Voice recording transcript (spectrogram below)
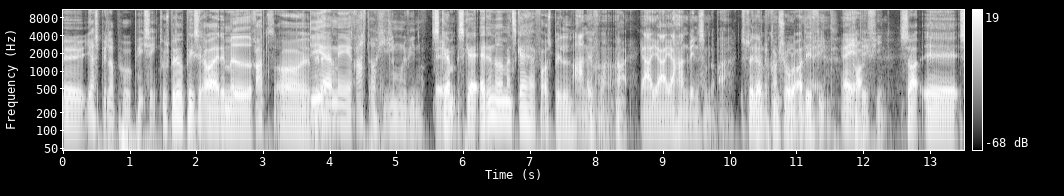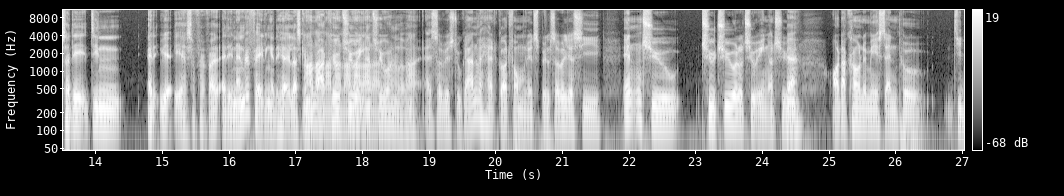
øh, jeg spiller på PC. Du spiller på PC, og er det med ret og Det pedaler? er med ret og hele muligheden. Skal, skal, er det noget, man skal have for at spille? Ah, nej, F1? nej, nej. nej. Jeg, jeg, jeg har en ven, som der bare Spiller på controller, og det er Ja, ja. fint. Ja, ja, Godt. det er fint. Så, øh, så det er din... Er det, ja, ja, så for er det en anbefaling af det her, eller skal Nej, man bare nej, købe nej, nej, nej, 2021'eren, nej, eller hvad? Nej, altså hvis du gerne vil have et godt Formel 1-spil, så vil jeg sige enten 20, 2020 eller 2021. Ja. Og der kommer det mest an på de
